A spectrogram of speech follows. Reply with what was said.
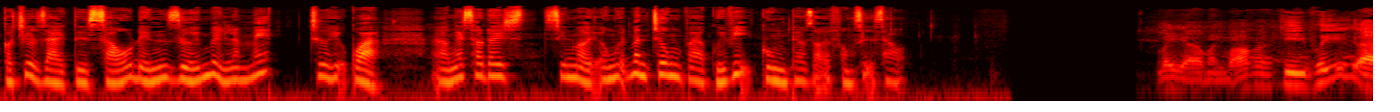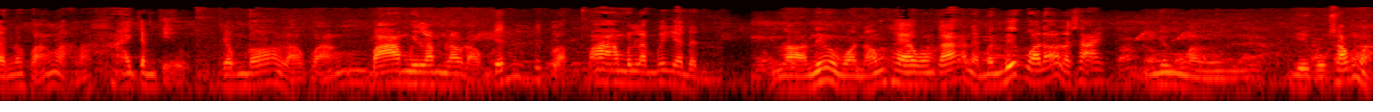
có chiều dài từ 6 đến dưới 15 mét chưa hiệu quả. À, ngay sau đây xin mời ông Nguyễn Văn Trung và quý vị cùng theo dõi phóng sự sau. Bây giờ mình bỏ cái chi phí là nó khoảng là nó 200 triệu, trong đó là khoảng 35 lao động chính, tức là 35 cái gia đình. Là nếu mà mình không theo con cá này, mình biết qua đó là sai, nhưng mà vì cuộc sống mà.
